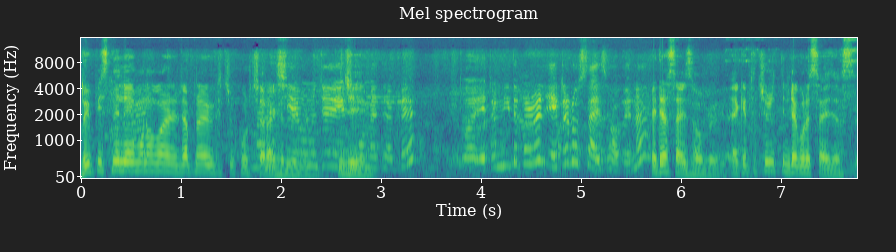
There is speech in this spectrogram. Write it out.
দুই পিস নিলে মনে করেন এটা আপনার কিছু খরচা মানে রাখে দেবে। জি। কমে যাবে। তো এটা নিতে পারবেন এটারও সাইজ হবে না? এটার সাইজ হবে। এক একটা চুড়ি তিনটা করে সাইজ আছে।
